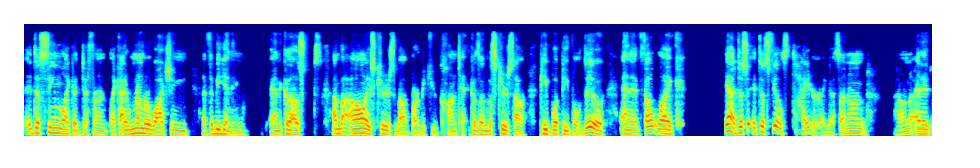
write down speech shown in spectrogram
it just seemed like a different. Like I remember watching at the beginning, and because I was I'm, I'm always curious about barbecue content because I'm just curious how people what people do, and it felt like yeah, just it just feels tighter. I guess I don't I don't know, and it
